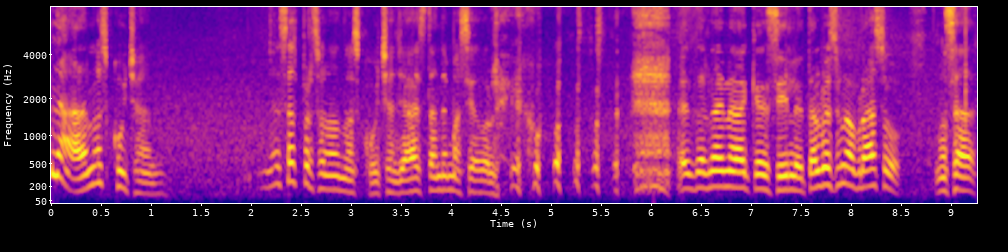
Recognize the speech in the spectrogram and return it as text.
Nada, no escuchan. Esas personas no escuchan, ya están demasiado lejos. No hay nada que decirle. Tal vez un abrazo, o sea,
